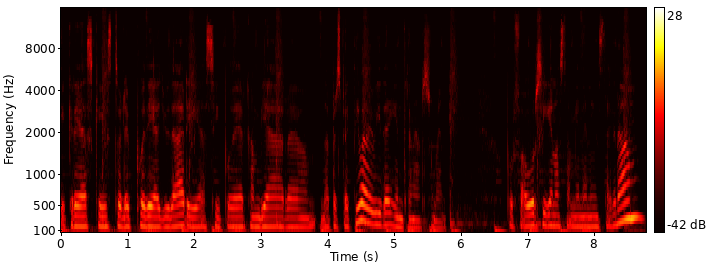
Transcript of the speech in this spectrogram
que creas que esto le puede ayudar y así poder cambiar eh, la perspectiva de vida y entrenar su mente. Por favor síguenos también en Instagram,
